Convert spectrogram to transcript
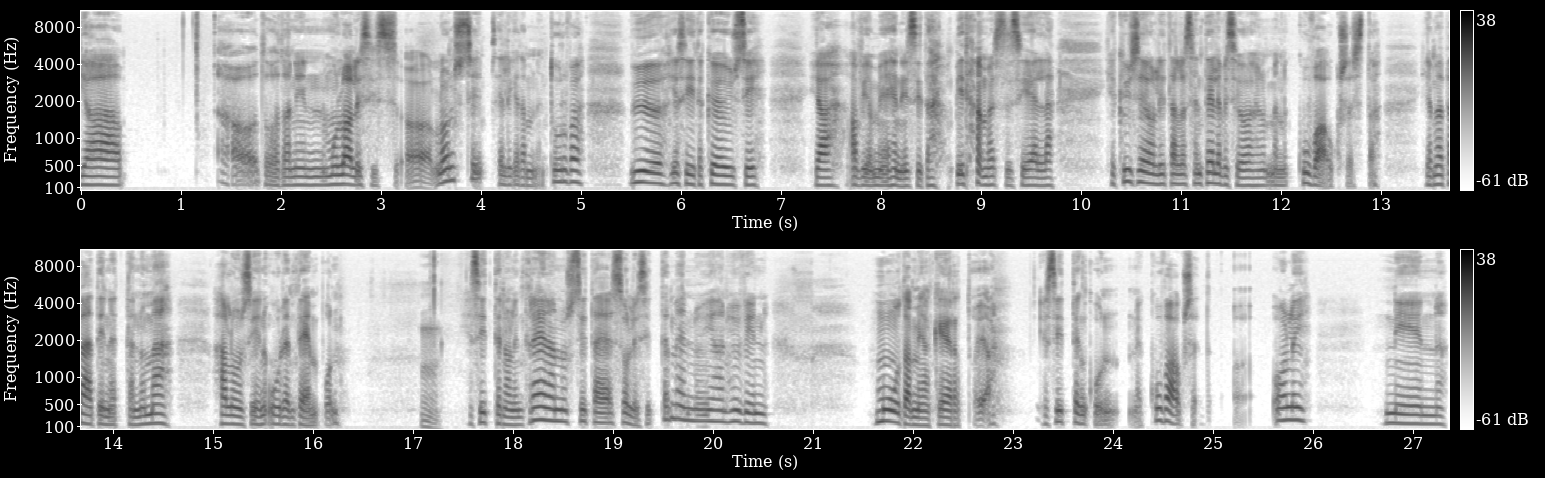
ja äh, tuota, niin mulla oli siis äh, lonssi, eli tämmöinen turvavyö ja siitä köysi ja aviomieheni sitä pitämässä siellä – ja kyse oli tällaisen televisio-ohjelman kuvauksesta. Ja mä päätin, että no mä haluan siihen uuden tempun. Hmm. Ja sitten olin treenannut sitä ja se oli sitten mennyt ihan hyvin muutamia kertoja. Ja sitten kun ne kuvaukset oli, niin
